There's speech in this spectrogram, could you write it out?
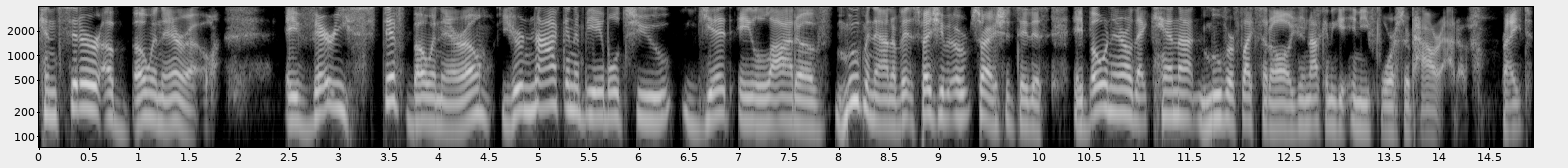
consider a bow and arrow. a very stiff bow and arrow, you're not going to be able to get a lot of movement out of it, especially, or sorry, I should say this a bow and arrow that cannot move or flex at all, you're not going to get any force or power out of, right?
